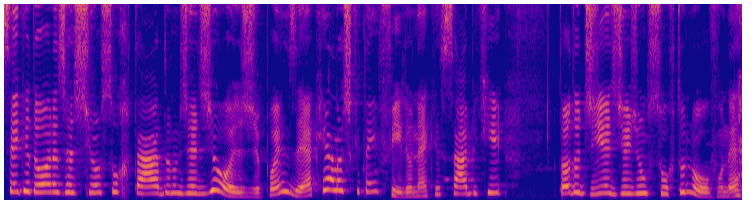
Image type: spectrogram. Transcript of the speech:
seguidoras já tinham surtado no dia de hoje. Pois é, aquelas que têm filho, né, que sabe que todo dia é dia de um surto novo, né?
